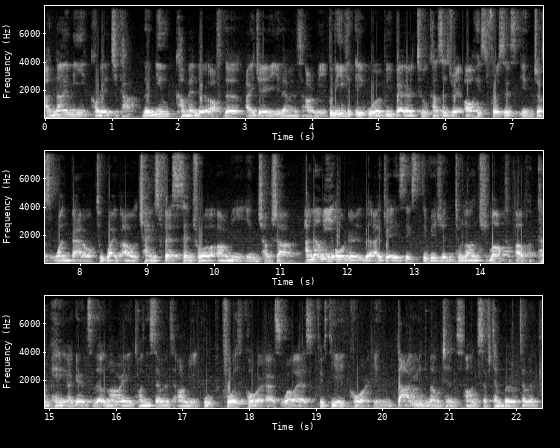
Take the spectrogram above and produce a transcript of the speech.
Anami Korechika, the new commander of the IJA 11th Army, believed it would be better to concentrate all his forces in just one battle to wipe out China's First Central Army in Changsha. Anami ordered the IJA 6th Division to launch a mop-up campaign against the NRA 27th Army Group, 4th Corps as well as 58th Corps in Dayun Mountains on September 7th.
